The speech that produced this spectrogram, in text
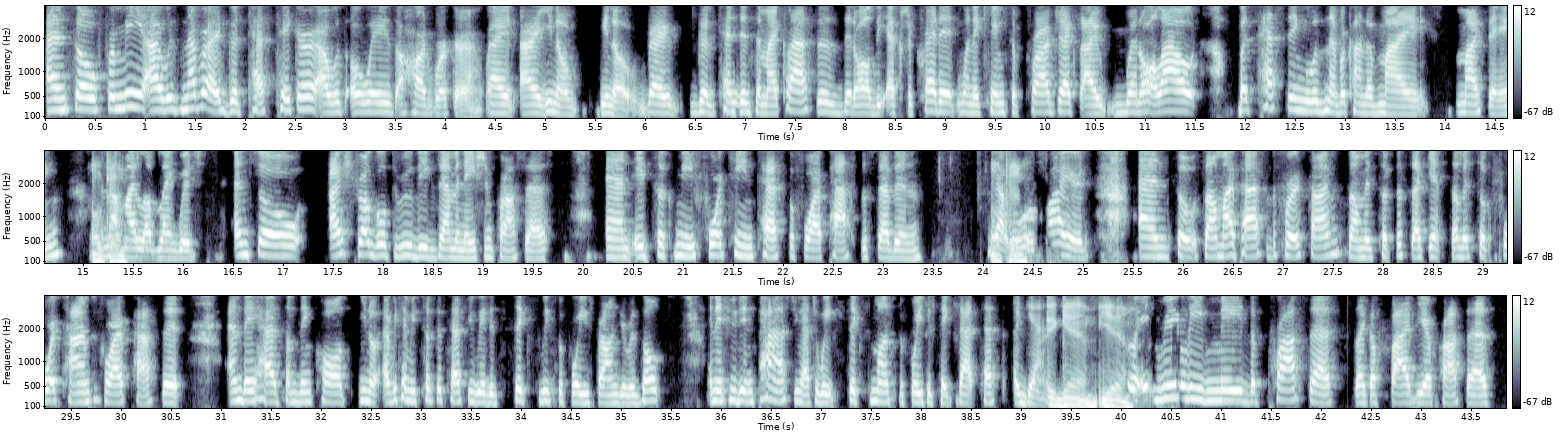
And so for me, I was never a good test taker. I was always a hard worker, right? I, you know, you know, very good attendance in my classes, did all the extra credit. When it came to projects, I went all out. But testing was never kind of my my thing, Okay. not my love language. And so I struggled through the examination process, and it took me 14 tests before I passed the seven that Okay. were required. And so some I passed the first time, some it took the second, some it took four times before I passed it. And they had something called, you know, every time you took the test, you waited six weeks before you found your results. And if you didn't pass, you had to wait six months before you could take that test again. Again, yeah. So it really made the process like a five year process.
